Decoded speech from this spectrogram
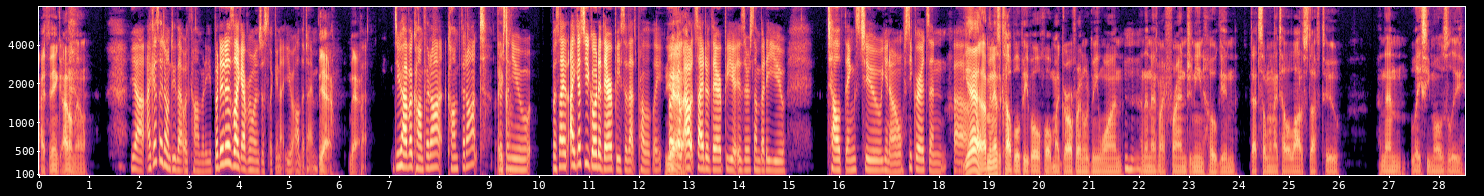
I think. I don't know. Yeah, I guess I don't do that with comedy, but it is like everyone's just looking at you all the time. Yeah. Yeah. But- Do you have a confidant? Confidant person you besides? I guess you go to therapy, so that's probably or like Yeah. outside of therapy. Is there somebody you tell things to? You know, secrets and uh, yeah. I mean, there's a couple of people. Well, my girlfriend would be one. mhm. And then there's my friend Janine Hogan. That's someone I tell a lot of stuff to. And then Lacey Mosley.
